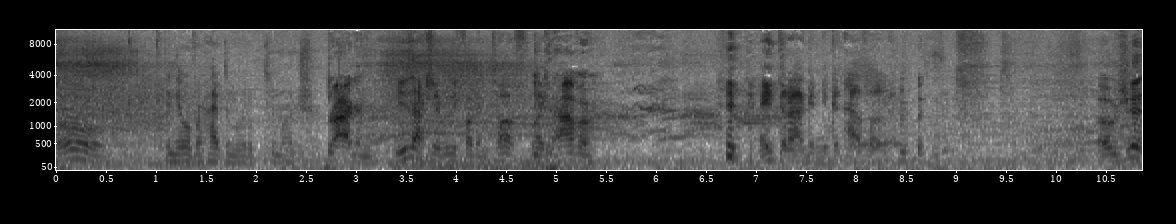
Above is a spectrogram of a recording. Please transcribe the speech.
Oh. I think they overhyped him a little too much. Dragon. He's actually really fucking tough. You Like, can have her. hey, dragon, you can have her. Oh shit.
